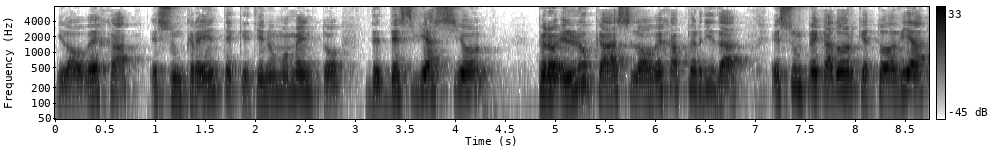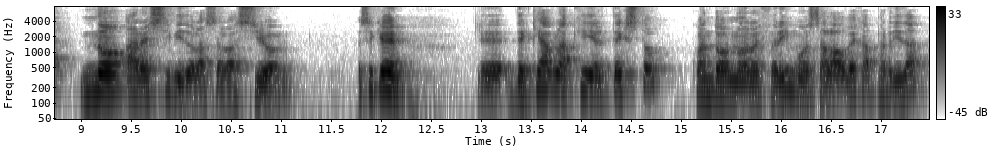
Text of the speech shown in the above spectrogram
y la oveja es un creyente que tiene un momento de desviación, pero en Lucas la oveja perdida es un pecador que todavía no ha recibido la salvación. Así que, eh, ¿de qué habla aquí el texto? Cuando nos referimos a la oveja perdida,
